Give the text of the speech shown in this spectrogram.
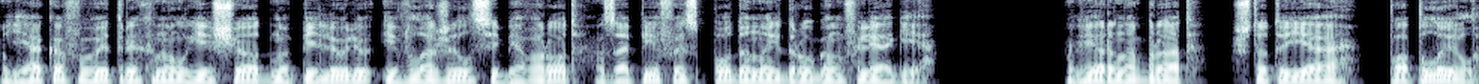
Яков вытряхнул еще одну пилюлю и вложил себе в рот, запив из поданной другом фляги. «Верно, брат, что-то я поплыл»,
